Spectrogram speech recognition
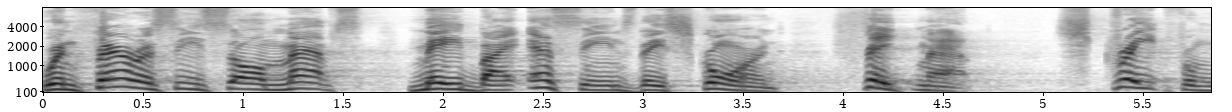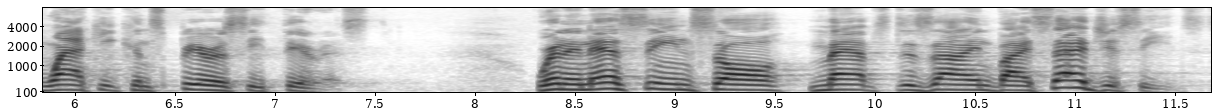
When Pharisees saw maps made by Essenes, they scorned. Fake map, straight from wacky conspiracy theorists. When an Essene saw maps designed by Sadducees,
